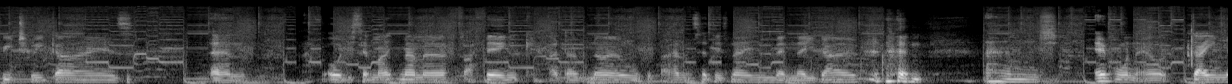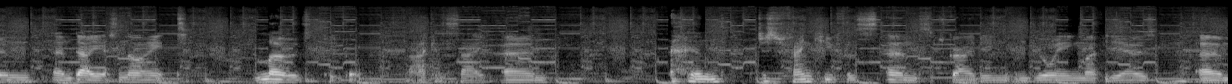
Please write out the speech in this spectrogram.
retweet guys. Um, I've already said Mike Mammoth, I think. I don't know. If I haven't said his name, then there you go. and everyone else, Damon and Darius Knight, loads of people I can say. Um, and just thank you for um, subscribing, enjoying my videos, um,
